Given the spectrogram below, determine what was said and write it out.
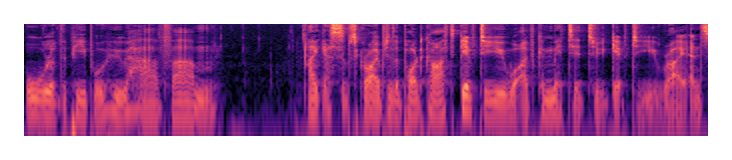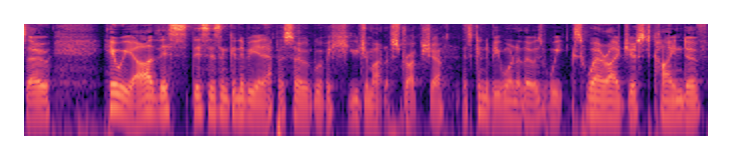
all of the people who have, um, I guess, subscribed to the podcast, give to you what I've committed to give to you, right? And so here we are. This this isn't going to be an episode with a huge amount of structure. It's going to be one of those weeks where I just kind of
